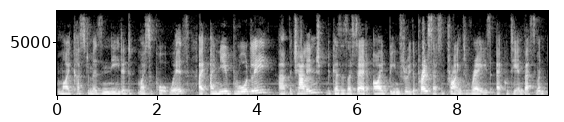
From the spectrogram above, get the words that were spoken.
my customers needed my support with. I, I knew broadly uh, the challenge because, as I said, I'd been through the process of trying to raise equity investment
